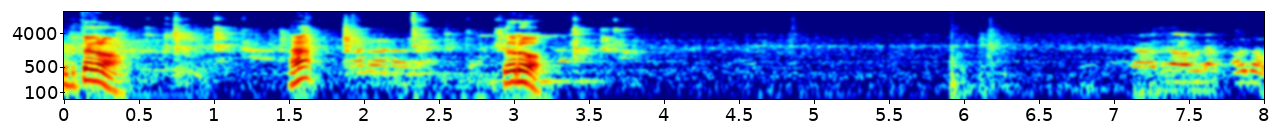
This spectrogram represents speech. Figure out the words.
എടുത്തക്കണോ? ഏ? കയറോ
